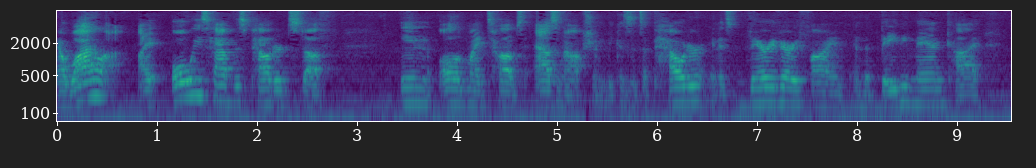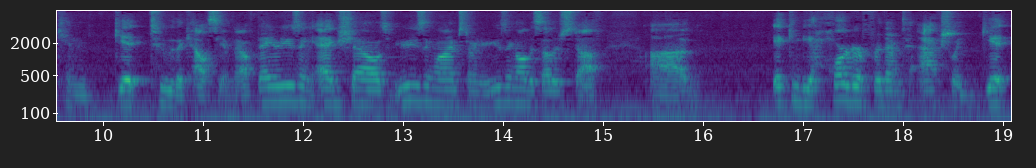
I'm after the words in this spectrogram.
Now while I always have this powdered stuff in all of my tubs as an option because it's a powder and it's very, very fine and the baby mancae can get to the calcium. Now if they are using eggshells, if you're using limestone, you're using all this other stuff, uh, it can be harder for them to actually get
